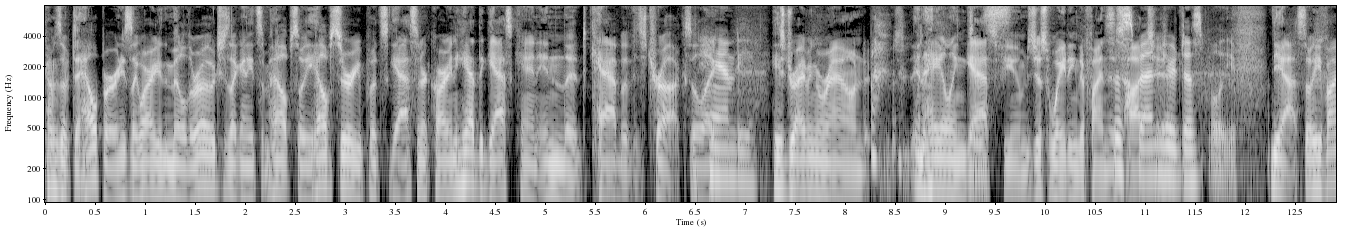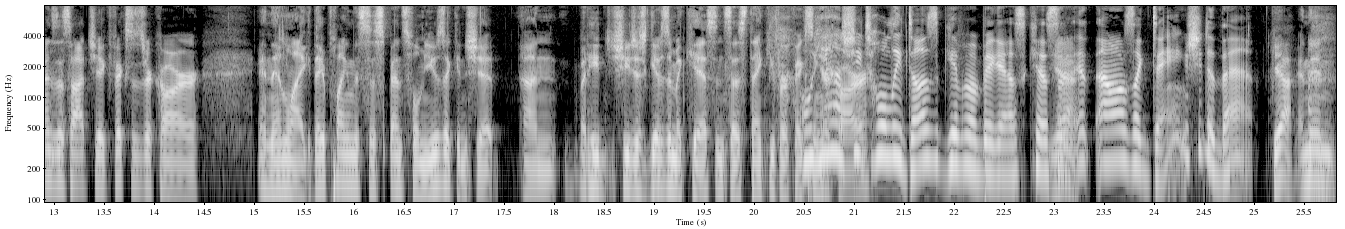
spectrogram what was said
comes up to help her, and he's like, "Why are you in the middle of the road?" She's like, "I need some help." So he helps her. He puts gas in her car, and he had the gas can in the cab of his truck. So like, Handy. he's driving around inhaling gas Just fumes, just waiting to find this hot Suspend chick. your disbelief. Yeah, so he finds this hot chick, fixes her car, and then like they're playing the suspenseful music and shit. And but he she just gives him a kiss and says thank you for Oh fixing yeah, her car. she totally does give him a big ass kiss. Yeah. And, it, and I was like, dang, she did that. yeah, and then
